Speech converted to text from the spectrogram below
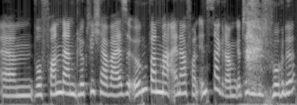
ähm, wovon dann glücklicherweise irgendwann mal einer von Instagram geteilt wurde.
